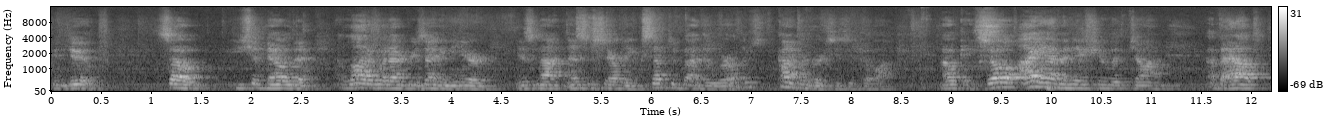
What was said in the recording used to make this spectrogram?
can do. So you should know that a lot of what I'm presenting here is not necessarily accepted by the world. There's controversies that go on. Okay, so I have an issue with John about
